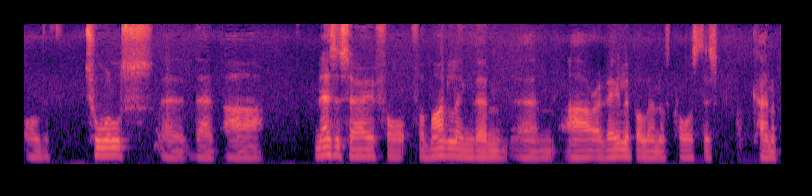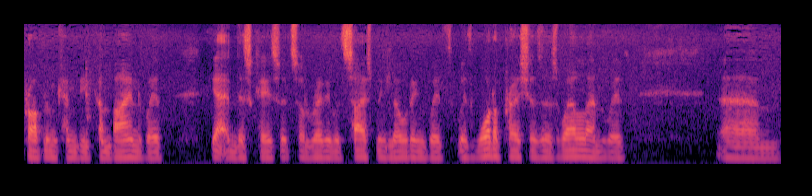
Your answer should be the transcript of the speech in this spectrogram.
all the tools uh, that are necessary for for modeling them um, are available, and of course, this kind of problem can be combined with, yeah, in this case, it's already with seismic loading, with with water pressures as well, and with um,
